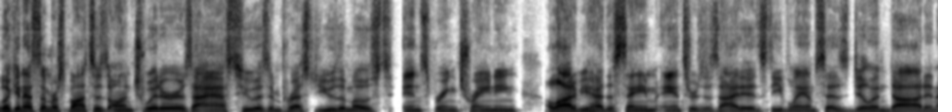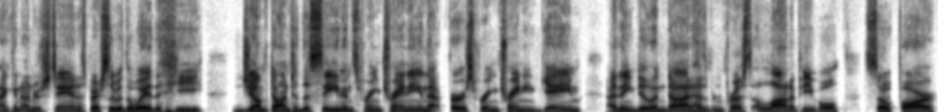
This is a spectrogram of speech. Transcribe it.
Looking at some responses on Twitter as I asked who has impressed you the most in spring training. A lot of you had the same answers as I did. Steve Lamb says Dylan Dodd, and I can understand, especially with the way that he jumped onto the scene in spring training in that first spring training game. I think Dylan Dodd has impressed a lot of people so far.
